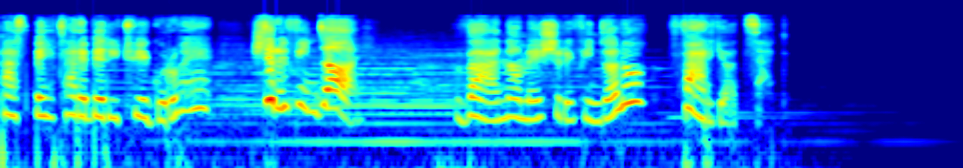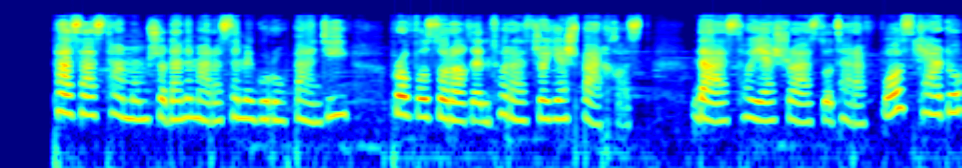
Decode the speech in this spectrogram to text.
پس بهتره بری توی گروه شریفیندال. و نام شریفیندال رو فریاد زد. پس از تمام شدن مراسم گروه بندی پروفسور آقلتور از جایش برخاست. دستهایش را از دو طرف باز کرد و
